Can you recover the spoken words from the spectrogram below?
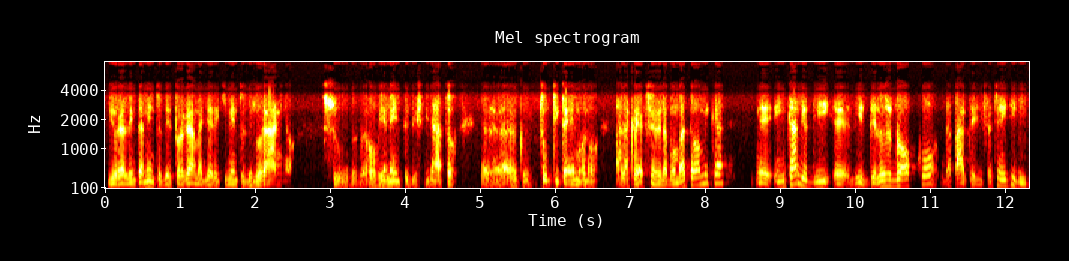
di un rallentamento del programma di arricchimento dell'uranio, su, ovviamente destinato, eh, tutti temono, alla creazione della bomba atomica, eh, in cambio di, eh, di, dello sblocco da parte degli Stati Uniti di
